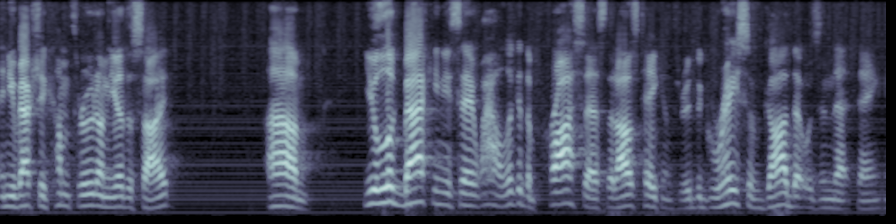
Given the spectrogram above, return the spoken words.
and you've actually come through it on the other side. Um, you look back and you say, wow, look at the process that I was taken through, the grace of God that was in that thing.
